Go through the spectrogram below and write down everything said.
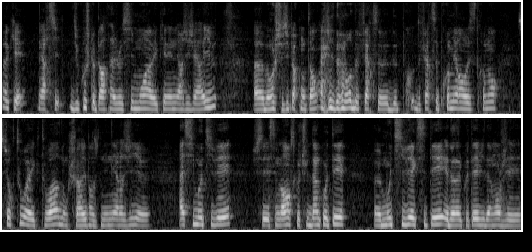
Ok, merci. Du coup, je te partage aussi moi avec quelle énergie j'arrive. Euh, bah, moi, je suis super content, évidemment, de faire ce, de, faire ce premier enregistrement, surtout avec toi. Donc, je suis arrivé dans une énergie euh, assez motivée. C'est marrant parce que je suis d'un côté motivé, excité, et d'un autre côté, évidemment, j'ai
